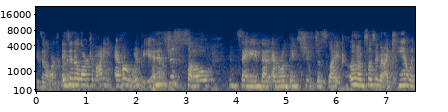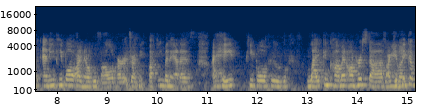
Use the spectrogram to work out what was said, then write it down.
is in a larger is in a larger body ever would be. And it's just so insane that everyone thinks she's just like, oh, I'm so sick of it. I can't with any people I know who follow her. It drives me fucking bananas. I hate people who like and comment on her stuff. I can like- think of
